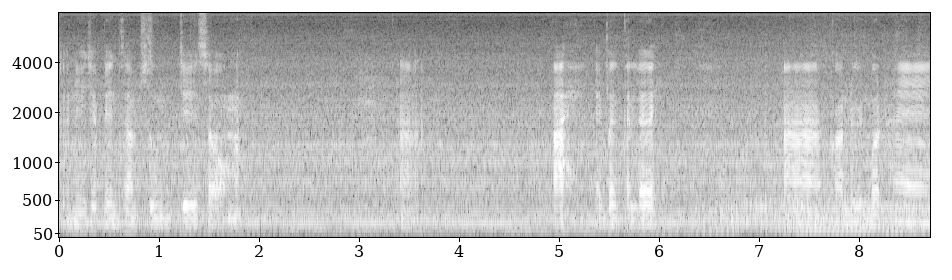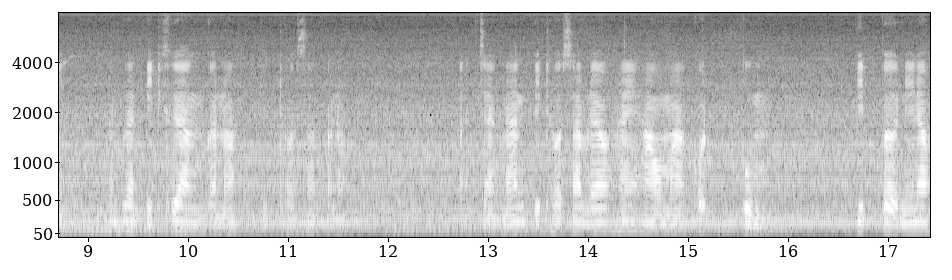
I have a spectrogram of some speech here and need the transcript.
ตัวนี้จะเป็น Samsung J2 เนาะไปไปเบิ่งกันเลยก่อนอื่นหมดให้เพื่อนๆปิดเครื่องก่อนเนาะปิดโทรศัพท์ก่อนเนาะหลังจากนั้นปิดโทรศัพท์แล้วให้เฮามากดปุ่มปิดเปิดนี้เนาะ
